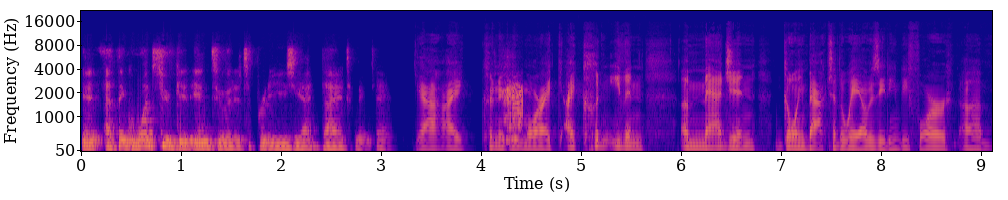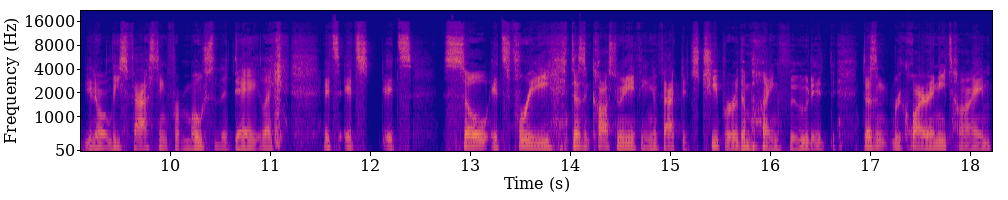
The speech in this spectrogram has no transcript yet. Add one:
it, I think once you get into it, it's a pretty easy diet to maintain. Yeah, I couldn't agree more. I, I couldn't even imagine going back to the way I was eating before. Um, you know, at least fasting for most of the day. Like it's it's it's so it's free. It doesn't cost you anything. In fact, it's cheaper than buying food. It doesn't require any time.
